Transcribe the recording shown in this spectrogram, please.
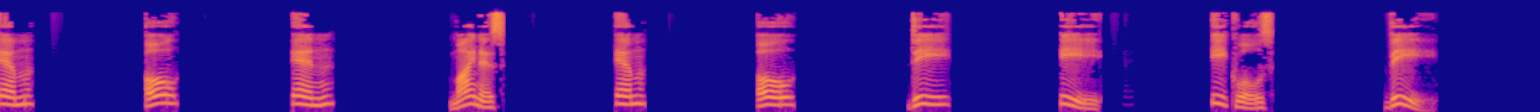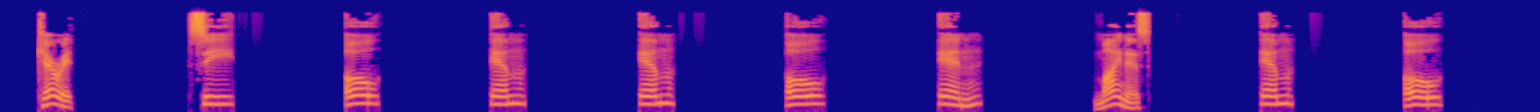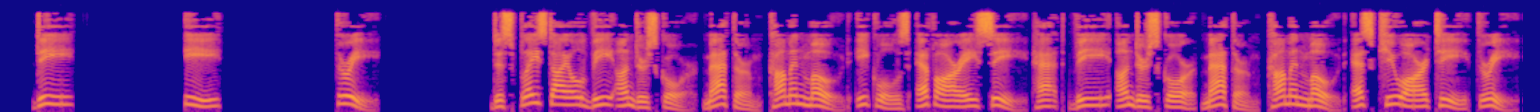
M O N minus M O D E equals V caret C O M M O N minus M O D E. three. Display style v underscore mathrm common mode equals frac hat v underscore mathrm common mode sqrt 3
